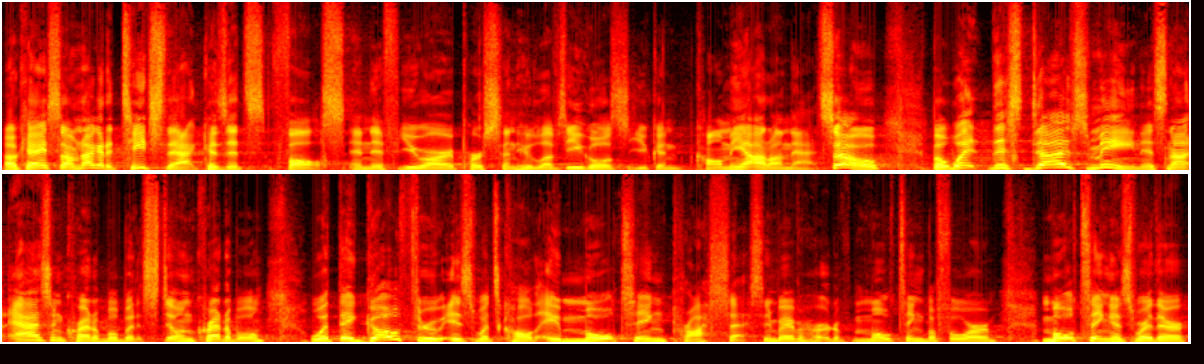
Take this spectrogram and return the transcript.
Okay, so I'm not going to teach that because it's false. And if you are a person who loves eagles, you can call me out on that. So, but what this does mean, it's not as incredible, but it's still incredible. What they go through is what's called a molting process. Anybody ever heard of molting before? Molting is where their,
